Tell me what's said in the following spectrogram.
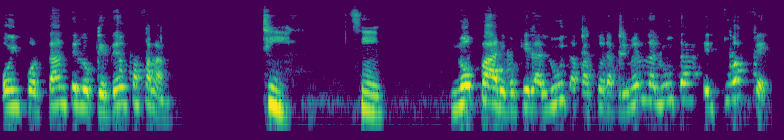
o importante é o que Deus está falando. Sim, sim. Não pare, porque a luta, pastora, primeiro a luta é tua fé.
